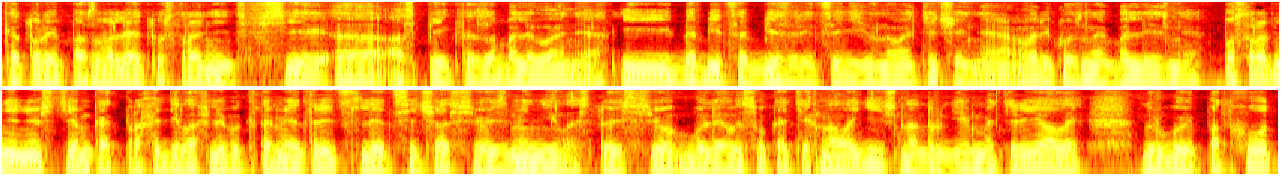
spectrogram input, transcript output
который позволяет устранить все э, аспекты заболевания и добиться безрецидивного течения варикозной болезни. По сравнению с тем, как проходила флебоктомия 30 лет, сейчас все изменилось. То есть все более высокотехнологично, другие материалы, другой подход,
